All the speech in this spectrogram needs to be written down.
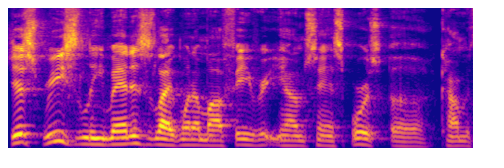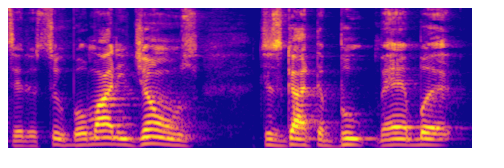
just recently, man. This is like one of my favorite, you know, what I'm saying, sports uh commentators too. Bomani Jones just got the boot, man. But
